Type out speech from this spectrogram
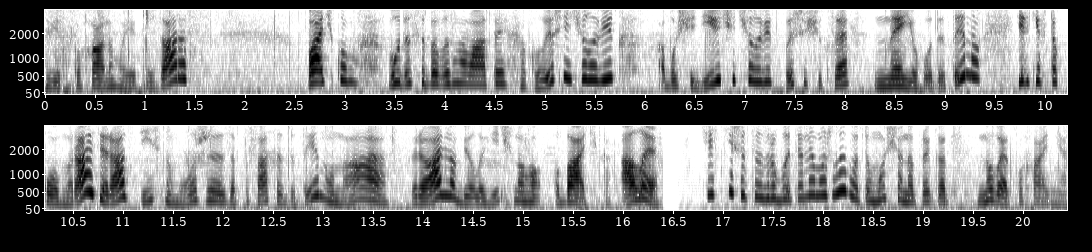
від коханого, який зараз батьком буде себе визнавати, а колишній чоловік або ще діючий чоловік пише, що це не його дитина. Тільки в такому разі РАЦ дійсно може записати дитину на реально біологічного батька. Але частіше це зробити неможливо, тому що, наприклад, нове кохання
